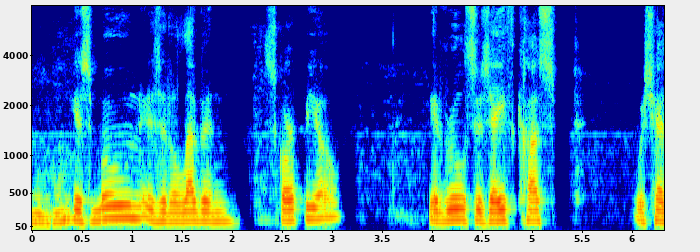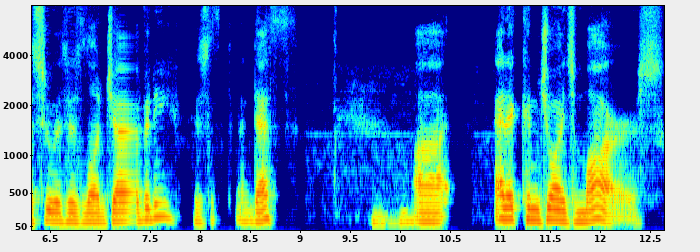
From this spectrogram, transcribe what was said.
Mm-hmm. His moon is at 11 Scorpio. It rules his eighth cusp, which has to do with his longevity, his and death. Mm-hmm. Uh, and it conjoins Mars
